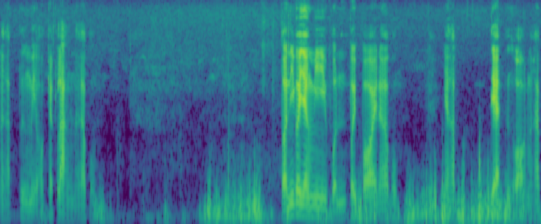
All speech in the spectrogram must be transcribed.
นะครับพึ่งไม่ออกจากรังนะครับผม ตอนนี้ก็ยังมีฝนปล่อยๆนะครับผมเนี่ยครับแดดเพิ่งออกนะครับ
